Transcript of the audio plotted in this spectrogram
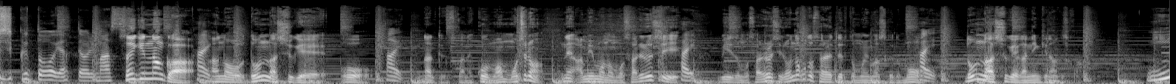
々とやっております。最近なんか、はいあのどんな手芸をはい。なんていうんですかねこうももちろんね編み物もされるし、はいビーズもされるしいろんなことされてると思いますけども、はい。どんな手芸が人気なんですか？人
